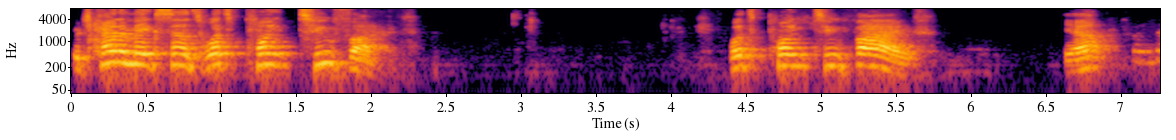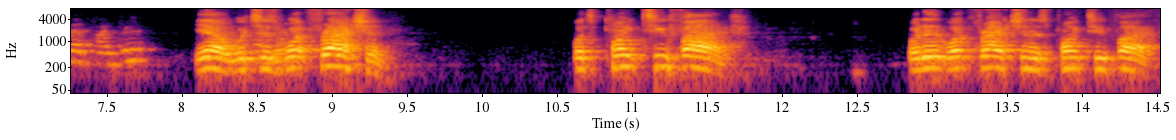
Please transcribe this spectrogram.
which kind of makes sense. What's 0.25? What's 0.25? Yeah, 2500. yeah, which is what fraction? What's 0.25? What is what fraction is 0.25?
